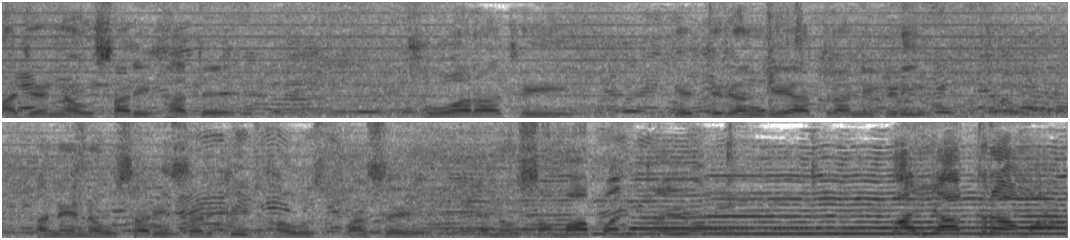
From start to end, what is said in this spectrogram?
આજે નવસારી ખાતે ફુવારાથી એ ત્રિરંગ યાત્રા નીકળી અને નવસારી સર્કિટ હાઉસ પાસે એનું સમાપન થયું. આ યાત્રામાં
